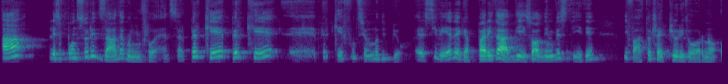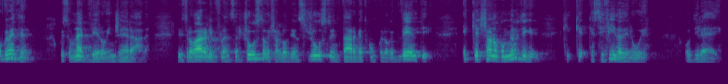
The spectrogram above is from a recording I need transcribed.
a le sponsorizzate con gli influencer. Perché? Perché, eh, perché funzionano di più. Eh, si vede che a parità di soldi investiti, di fatto c'è più ritorno. Ovviamente questo non è vero in generale. Devi trovare l'influencer giusto, che ha l'audience giusto, in target con quello che vendi e che ha una community che, che, che, che, si fida di lui o di lei.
